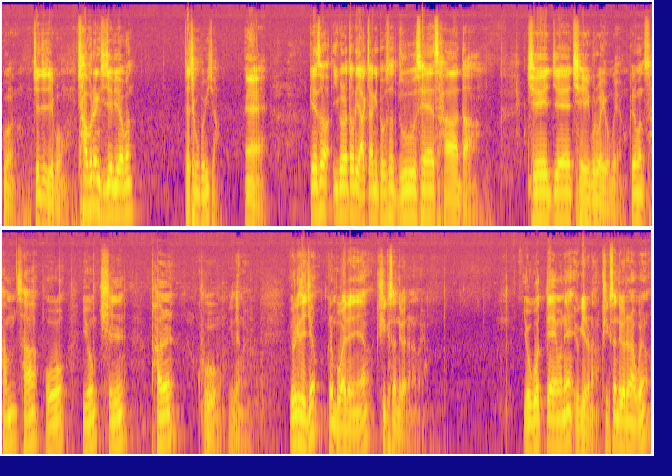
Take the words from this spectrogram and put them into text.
그 제제제고 차불행 지제비협은 대체공법이죠. 예. 그래서 이걸 갖다 우리 약장이 뽑아서 누세사다 제제제구로 외운 거예요. 그러면 3, 4, 5, 6, 7, 8, 9 이렇게 되는 거예요. 이렇게 되죠? 그럼 뭐가 일어나냐? 퀵샌드가 일어나는 거예요. 요거 때문에 여기 일어나. 퀵샌드가 일어나고요.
